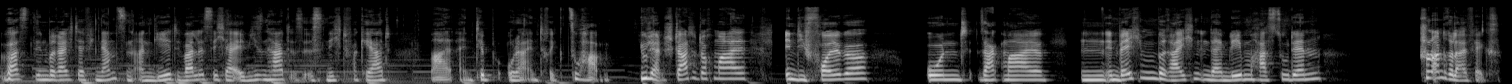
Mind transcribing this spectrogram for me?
was den Bereich der Finanzen angeht, weil es sich ja erwiesen hat, es ist nicht verkehrt, mal einen Tipp oder einen Trick zu haben. Julian, starte doch mal in die Folge und sag mal, in welchen Bereichen in deinem Leben hast du denn schon andere Lifehacks?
